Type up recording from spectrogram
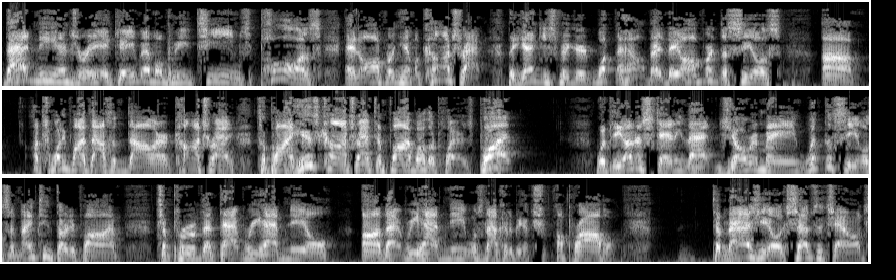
that knee injury, it gave MLB teams pause in offering him a contract. The Yankees figured, what the hell? They, they offered the Seals, uh, a $25,000 contract to buy his contract and five other players. But with the understanding that Joe remained with the Seals in 1935 to prove that that rehab knee uh, that rehab knee was not going to be a, tr- a problem. DiMaggio accepts the challenge.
